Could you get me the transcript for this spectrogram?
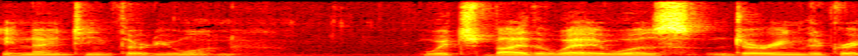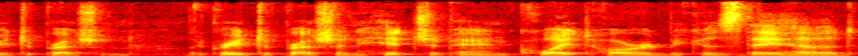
in 1931 which, by the way, was during the Great Depression. The Great Depression hit Japan quite hard because they had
